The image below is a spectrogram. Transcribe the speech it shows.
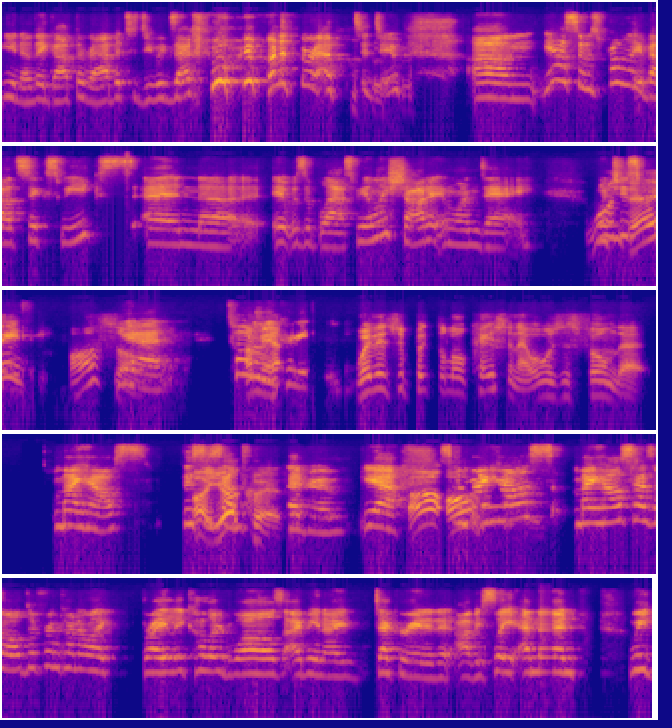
you know they got the rabbit to do exactly what we wanted the rabbit to do um yeah so it was probably about six weeks and uh it was a blast we only shot it in one day One which is day? crazy Awesome. yeah totally I- crazy Where did you pick the location at? What was this filmed at? my house this oh, is your crib. bedroom. Yeah. Oh, so oh, my house my house has all different kind of like brightly colored walls. I mean i decorated it obviously. And then we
